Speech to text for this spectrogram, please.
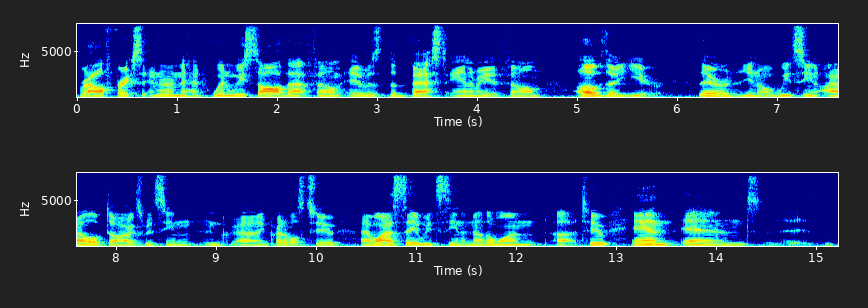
Ralph Breaks the Internet, when we saw that film, it was the best animated film of the year. There, you know, we'd seen Isle of Dogs, we'd seen uh, Incredibles 2. I want to say we'd seen another one uh, too, and and uh,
